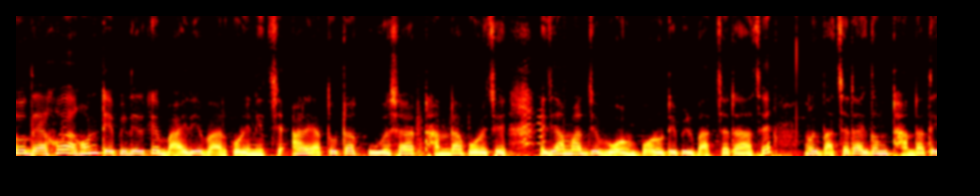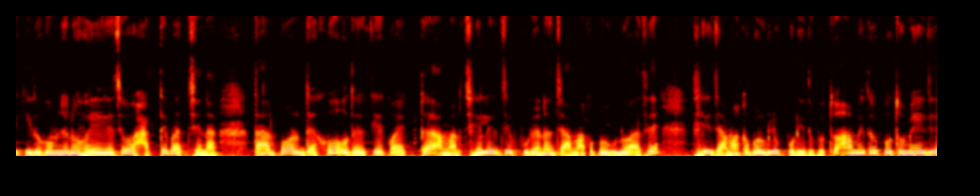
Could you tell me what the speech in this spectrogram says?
তো দেখো এখন টেপিদেরকে বাইরে বার করে নিচ্ছে। আর এতটা কুয়াশা আর ঠান্ডা পড়েছে, এই যে আমার যে বড় টেপির বাচ্চাটা আছে, ওই বাচ্চাটা একদম ঠান্ডাতে কীরকম যেন হয়ে গেছে, ও হাঁটতে পারছে না। তারপর দেখো ওদেরকে কয়েকটা, আমার ছেলের যে পুরানো জামা কাপড়গুলো আছে, সেই জামা কাপড়গুলো পরিয়ে দেবো। তো আমি তো প্রথমে এই যে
